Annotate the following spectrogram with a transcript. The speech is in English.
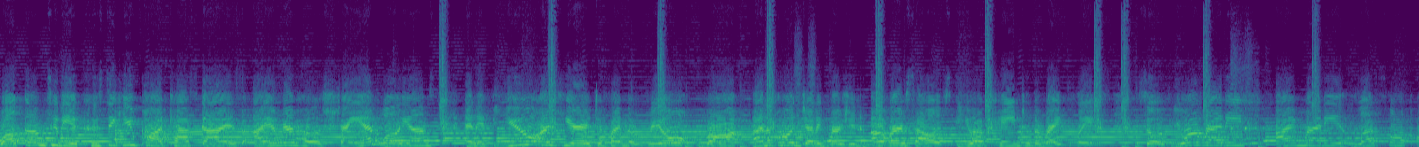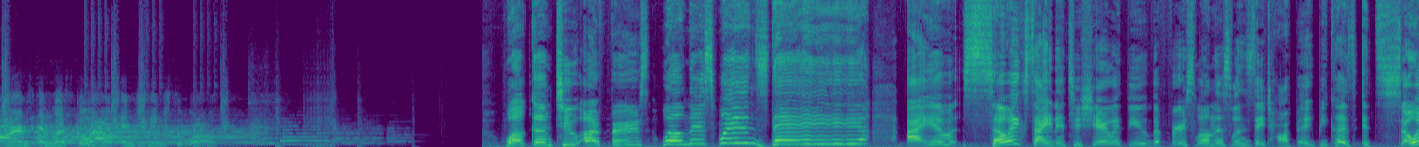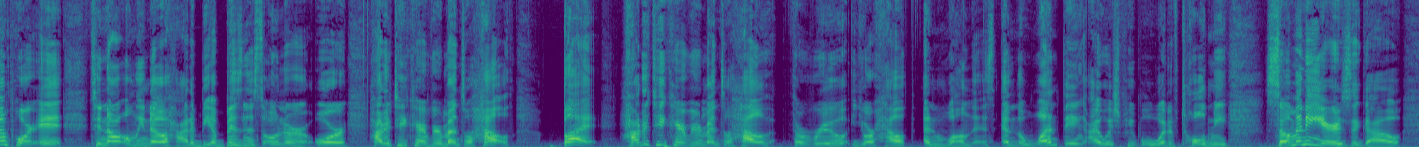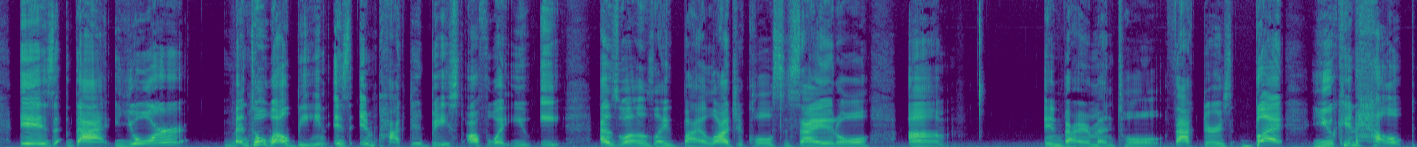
Welcome to the Acoustic You podcast, guys. I am your host, Cheyenne Williams, and if you are here to find the real, raw, unapologetic version of ourselves, you have came to the right place. So if you're ready, I'm ready. Let's lock arms and let's go out and change the world. Welcome to our first Wellness Wednesday. I am so excited to share with you the first Wellness Wednesday topic because it's so important to not only know how to be a business owner or how to take care of your mental health, but how to take care of your mental health through your health and wellness. And the one thing I wish people would have told me so many years ago is that your mental well-being is impacted based off what you eat as well as like biological societal um, environmental factors, but you can help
